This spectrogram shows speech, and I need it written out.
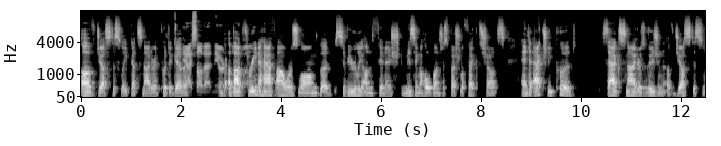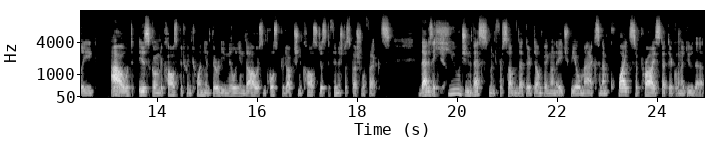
of Justice League that Snyder had put together. yeah, I saw that in the article. about three and a half hours long, but severely unfinished, missing a whole bunch of special effects shots. And to actually put Zack Snyder's vision of Justice League out is going to cost between 20 and 30 million dollars in post-production costs just to finish the special effects. That is a huge investment for something that they're dumping on HBO Max, and I'm quite surprised that they're going to do that.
